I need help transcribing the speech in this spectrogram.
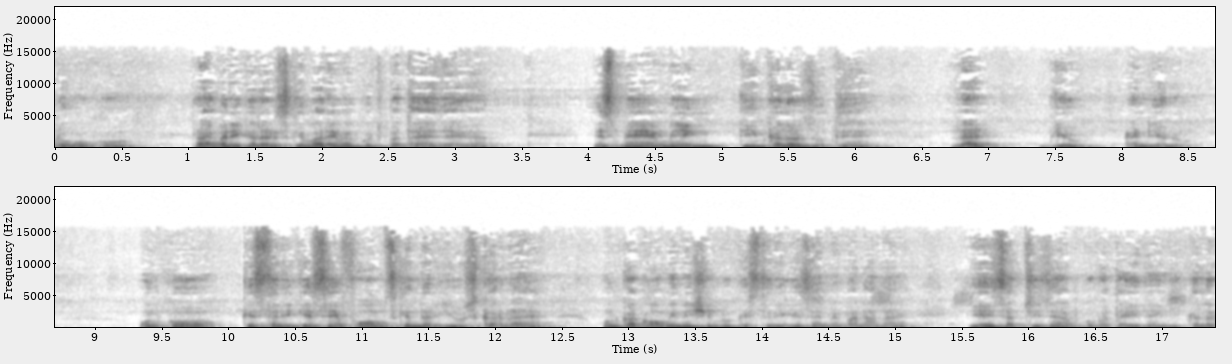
लोगों को प्राइमरी कलर्स के बारे में कुछ बताया जाएगा। इसमें मेन तीन कलर्स होते हैं रेड ब्लू एंड येलो उनको किस तरीके से फॉर्म्स के अंदर यूज़ करना है, उनका कॉम्बिनेशन को किस तरीके से हमें बनाना है, यही सब चीज़ें आपको बताई जाएँगी। कलर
